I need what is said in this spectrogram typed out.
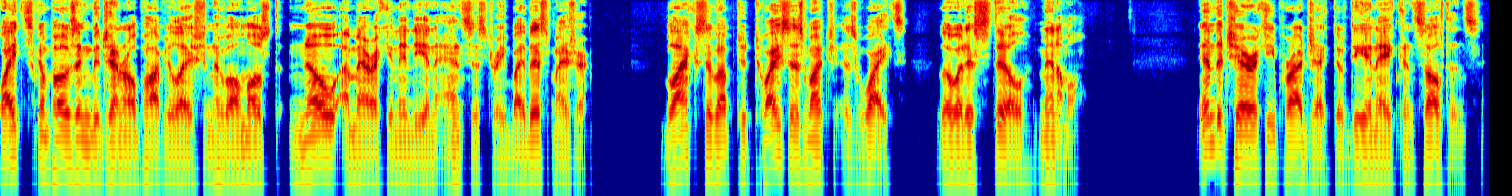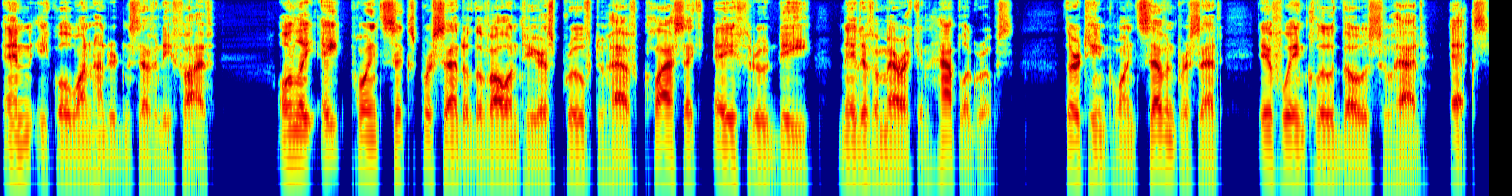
Whites composing the general population have almost no American Indian ancestry by this measure. Blacks have up to twice as much as whites, though it is still minimal. In the Cherokee project of DNA consultants, N equal 175, only 8.6% of the volunteers proved to have classic A through D Native American haplogroups, 13.7% if we include those who had X.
